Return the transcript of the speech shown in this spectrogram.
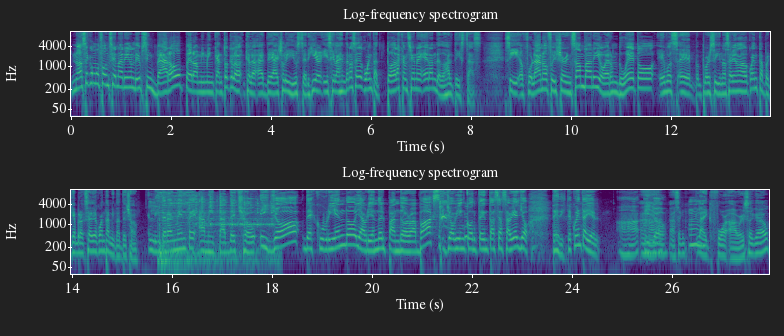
No sé cómo funcionaría un lip sync battle, pero a mí me encantó que lo que uh, they actually used it here. Y si la gente no se dio cuenta, todas las canciones eran de dos artistas. Si uh, fulano featuring somebody o era un dueto, it was, eh, por si no se habían dado cuenta, porque Brock se dio cuenta a mitad de show. Literalmente a mitad de show. Y yo descubriendo y abriendo el Pandora Box, yo bien contento hacia Xavier, yo, ¿te diste cuenta? Y él, ajá. Y yo, hace like four hours ago.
